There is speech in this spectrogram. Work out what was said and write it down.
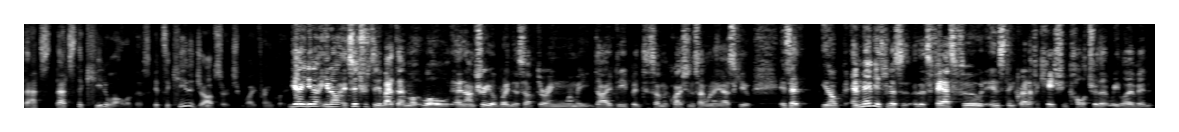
that's that's the key to all of this. It's the key to job search quite frankly. Yeah you know you know it's interesting about that. Well and i'm sure you'll bring this up during when we dive deep into some of the questions i want to ask you is that you know and maybe it's because this fast food instant gratification culture that we live in.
